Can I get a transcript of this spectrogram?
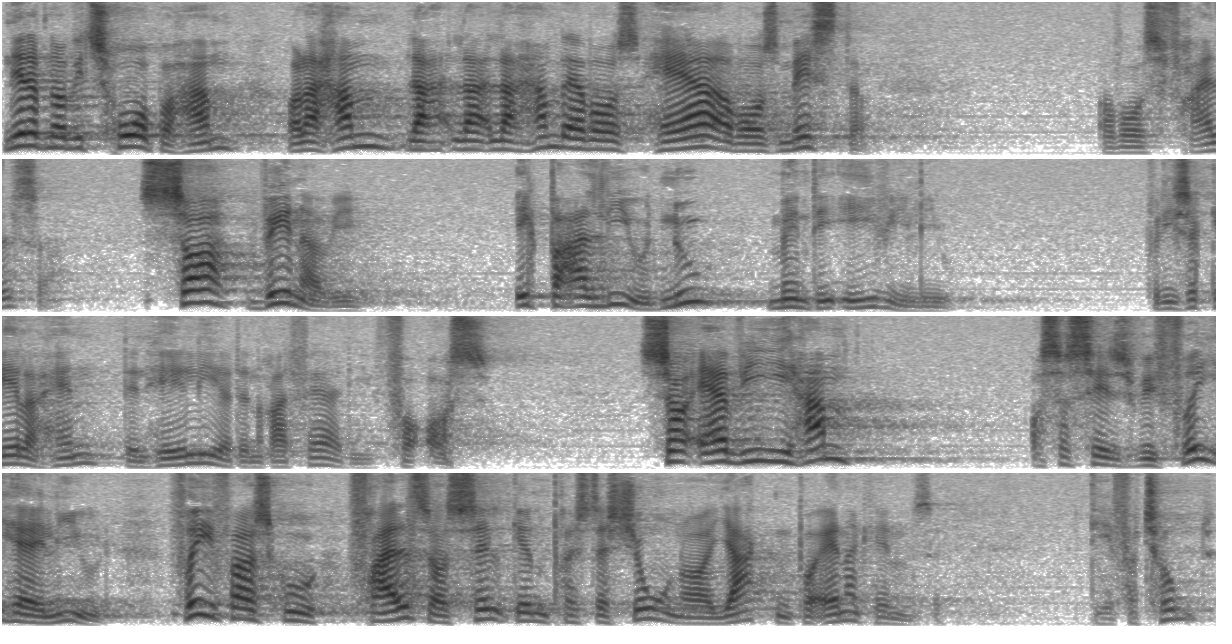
Netop når vi tror på ham, og lad ham, lad, lad, lad ham være vores herre og vores mester og vores frelser, så vinder vi ikke bare livet nu, men det evige liv. Fordi så gælder han, den hellige og den retfærdige, for os. Så er vi i ham, og så sættes vi fri her i livet. Fri for at skulle frelse os selv gennem præstationer og jagten på anerkendelse. Det er for tungt,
